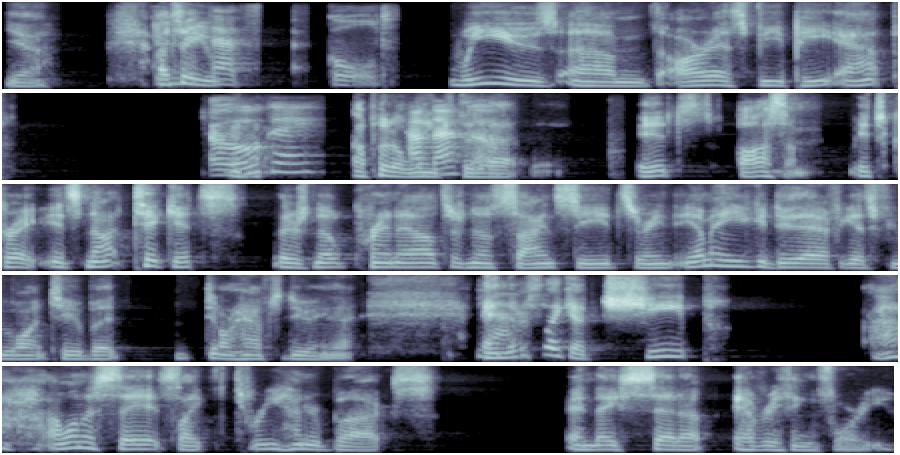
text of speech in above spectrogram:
Yeah. I'll tell you, that's gold. we use um, the RSVP app. Oh, okay. I'll put a How'd link that to go? that. It's awesome. It's great. It's not tickets. There's no printouts. There's no signed seats or anything. I mean, you could do that if you guess if you want to, but don't have to do any of that. Yeah. And there's like a cheap, I, I want to say it's like 300 bucks and they set up everything for you.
